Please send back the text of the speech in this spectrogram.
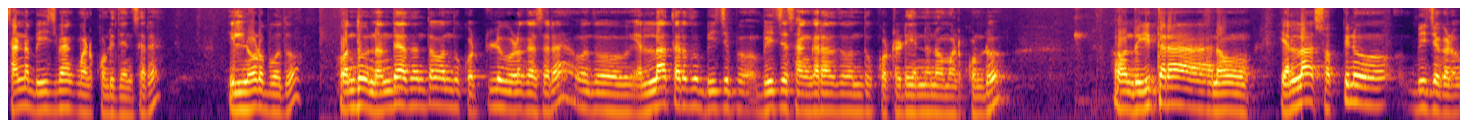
ಸಣ್ಣ ಬೀಜ ಬ್ಯಾಂಕ್ ಮಾಡ್ಕೊಂಡಿದ್ದೇನೆ ಸರ್. ಇಲ್ಲಿ ನೋಡ್ಬೋದು. ಒಂದು ನನ್ನದೇ ಆದಂಥ ಒಂದು ಕೊಠಡಿ ಒಳಗೆ ಸರ, ಒಂದು ಎಲ್ಲ ಥರದ ಬೀಜ ಬೀಜ ಸಂಗ್ರಹದ ಒಂದು ಕೊಠಡಿಯನ್ನು ನಾವು ಮಾಡಿಕೊಂಡು, ಒಂದು ಈ ಥರ ನಾವು ಎಲ್ಲ ಸೊಪ್ಪಿನ ಬೀಜಗಳು,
